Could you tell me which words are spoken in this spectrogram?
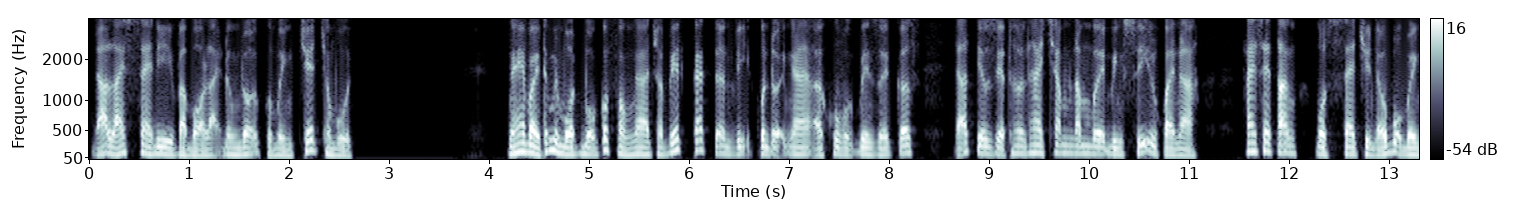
đã lái xe đi và bỏ lại đồng đội của mình chết trong bụi. Ngày 27 tháng 11, Bộ Quốc phòng Nga cho biết các đơn vị quân đội Nga ở khu vực biên giới Kursk đã tiêu diệt hơn 250 binh sĩ Ukraine, hai xe tăng, một xe chiến đấu bộ binh,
